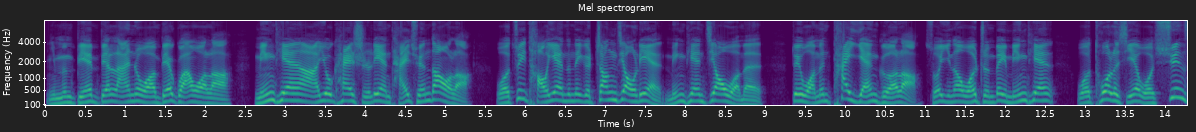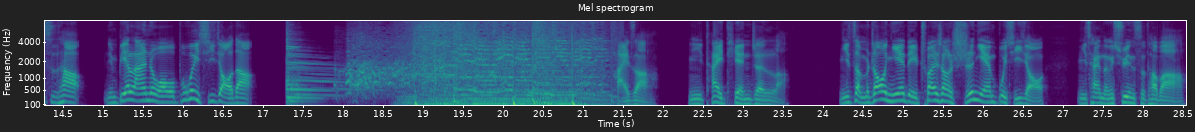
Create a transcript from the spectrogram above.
你们别别拦着我，别管我了。明天啊，又开始练跆拳道了。我最讨厌的那个张教练，明天教我们，对我们太严格了。所以呢，我准备明天我脱了鞋，我训死他。你们别拦着我，我不会洗脚的。孩子，你太天真了。你怎么着，你也得穿上十年不洗脚，你才能训死他吧。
